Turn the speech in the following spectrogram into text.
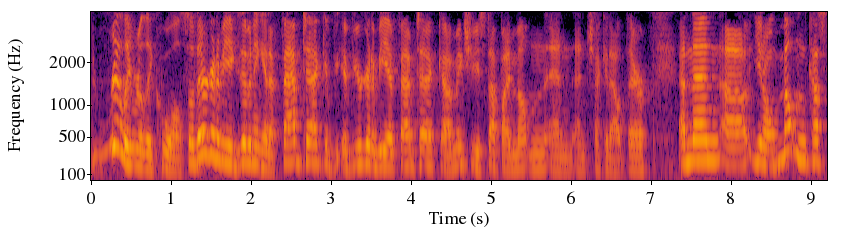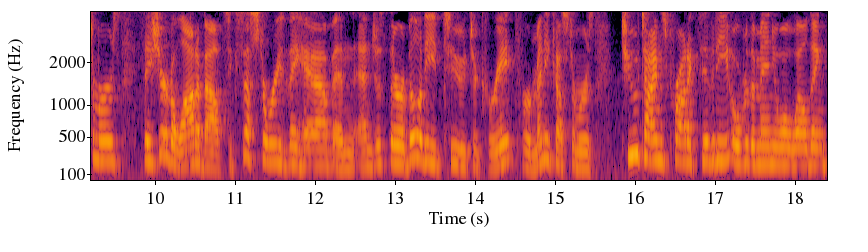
really really cool. So they're going to be exhibiting it at FabTech. If if you're going to be at FabTech, make sure you stop by Melton and, and check it out there. And then, uh, you know, Melton customers, they shared a lot about success stories they have and, and just their ability to, to create for many customers two times productivity over the manual welding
